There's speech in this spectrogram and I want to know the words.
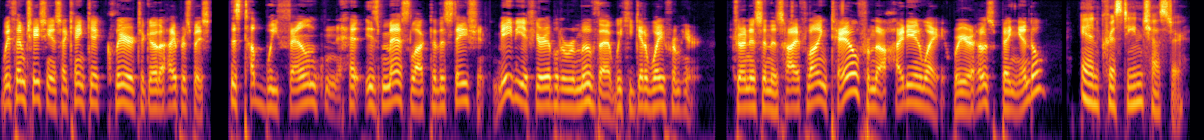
With them chasing us, I can't get clear to go to hyperspace. This tub we found is mass locked to the station. Maybe if you're able to remove that, we could get away from here. Join us in this high flying tale from the Hydian Way. We're your hosts, Ben Yendel. And Christine Chester.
